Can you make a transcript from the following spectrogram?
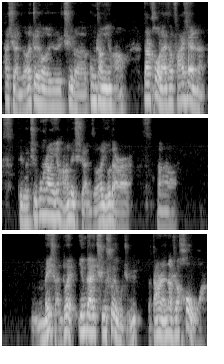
他选择最后就是去了工商银行，但是后来他发现呢，这个去工商银行这选择有点儿啊没选对，应该去税务局。当然那是后话了。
